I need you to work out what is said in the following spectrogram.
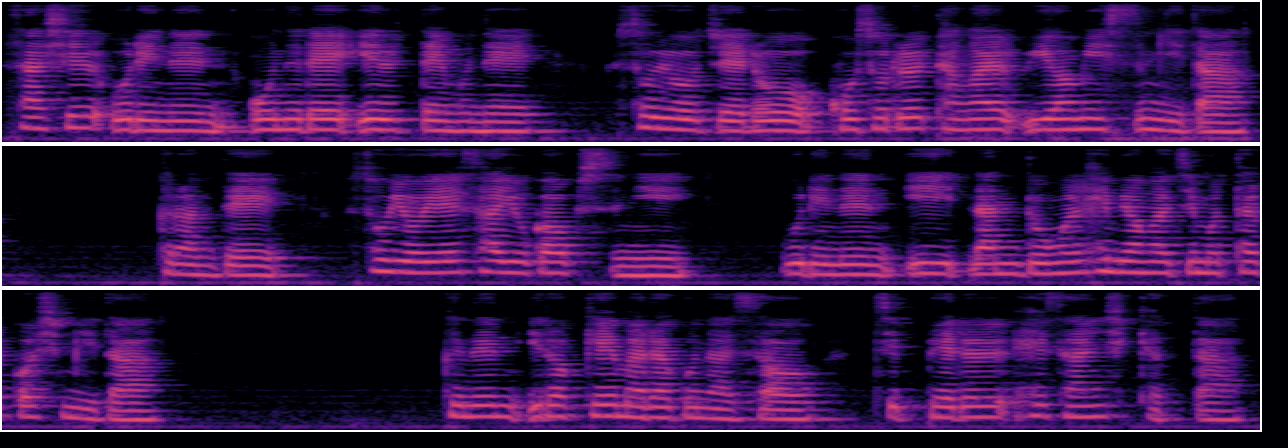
사실 우리는 오늘의 일 때문에 소요죄로 고소를 당할 위험이 있습니다. 그런데 소요의 사유가 없으니 우리는 이 난동을 해명하지 못할 것입니다. 그는 이렇게 말하고 나서 집회를 해산시켰다.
